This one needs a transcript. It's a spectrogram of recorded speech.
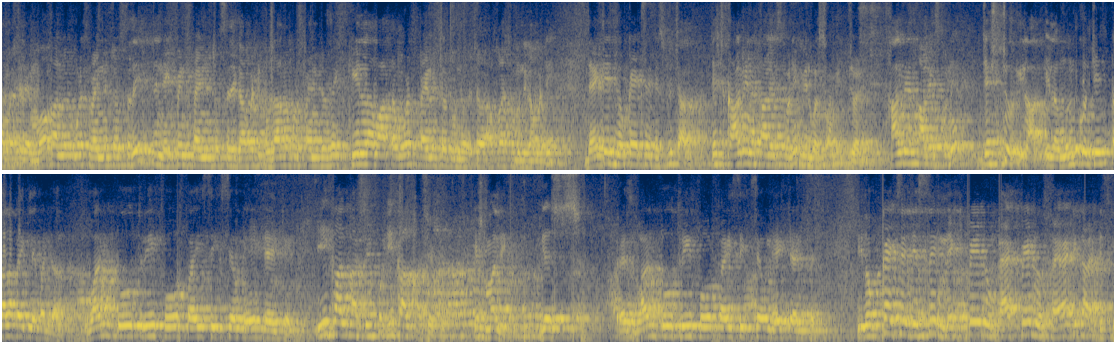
సమస్యలే. మోకాళ్ళ నొప్పి కూడా స్పైన్ నుంచి వస్తుంది. నెక్ పెయిన్ స్పైన్ నుంచి వస్తుంది కాబట్టి భుజాల నొప్పులు స్పైన్ నుంచి వస్తుంది. కీళ్ళ వాతం కూడా స్పైన్ నుంచి వచ్చే అవకాశం ఉంది కాబట్టి దయచేసి ఒక ఎక్సర్సైజ్ చేసుకుంటే చాలు. జస్ట్ కాలు మీద కాలు వేసుకొని మీరు కూడా స్వామి చూడండి. కాలు మీద కాలు వేసుకొని జస్ట్ ఇలా ఇలా ముందుకు వచ్చేసి తల పైకి లేపండి చాలు. One two three four five six seven eight nine ten. ఈ కాలు కాసేపు ఈ కాలు కాసేపు. ఎస్ మళ్ళీ just one two three four five six seven eight ten ఇది ఒక్క ఎక్సర్సైజ్ చేస్తే neck pain back pain sciatica disc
